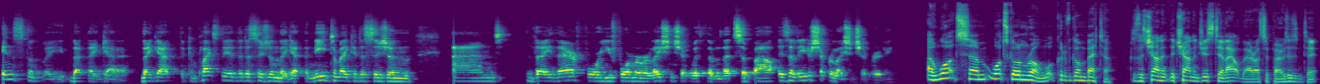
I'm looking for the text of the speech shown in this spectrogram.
instantly that they get it. They get the complexity of the decision, they get the need to make a decision, and they therefore you form a relationship with them that's about is a leadership relationship really. And what's um, what's gone wrong? What could have gone better? Because the challenge the challenge is still out there, I suppose, isn't it?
